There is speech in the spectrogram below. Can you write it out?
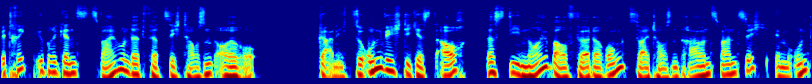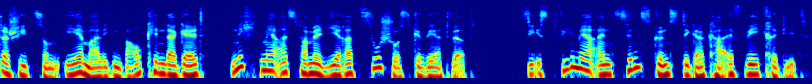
beträgt übrigens 240.000 Euro. Gar nicht so unwichtig ist auch, dass die Neubauförderung 2023 im Unterschied zum ehemaligen Baukindergeld nicht mehr als familiärer Zuschuss gewährt wird. Sie ist vielmehr ein zinsgünstiger KfW-Kredit.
